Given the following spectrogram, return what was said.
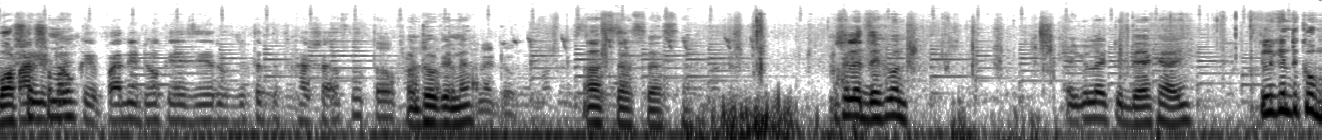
বর্ষার সময়? ঢোকে পানি ঢোকে যে এর ভিতরে তো ফাঁসা আছে তো ঢোকে না? আচ্ছা আচ্ছা আচ্ছা। আসলে দেখুন এগুলো একটু দেখাই। এগুলো কিন্তু খুব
